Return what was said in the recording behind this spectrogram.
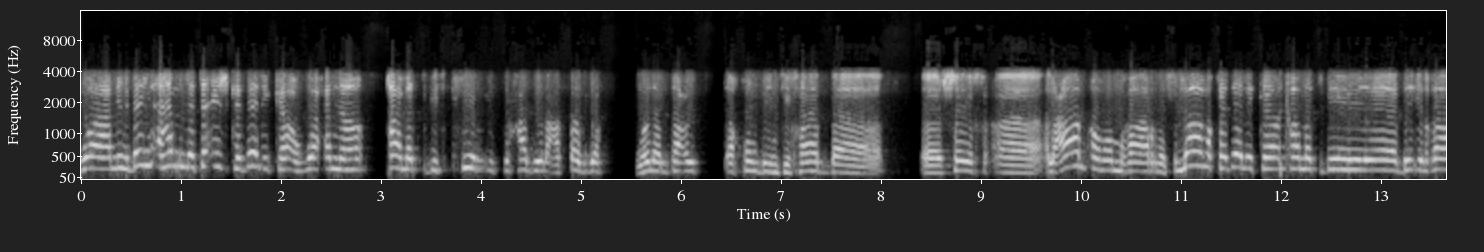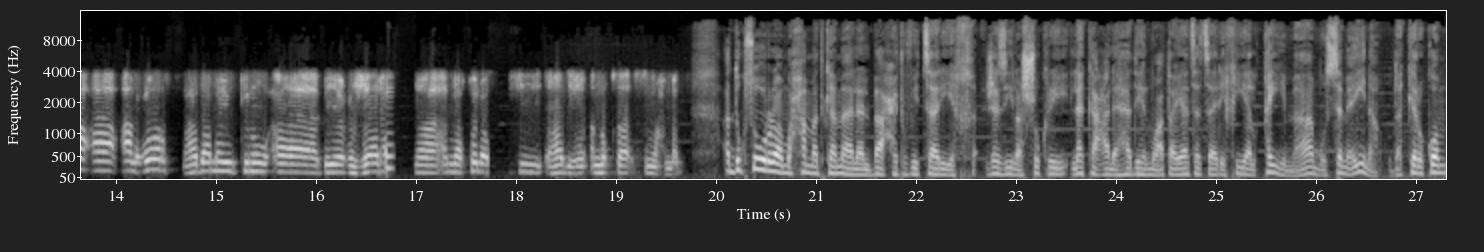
ومن بين أهم النتائج كذلك هو أن قامت بتكسير الاتحاديه العطاريه ولم تعد تقوم بانتخاب الشيخ آه، آه، العام أو مغار نفلا وكذلك قامت بإلغاء العرس. هذا ما يمكن آه، بعجالة أن نقوله. في هذه النقطة سي محمد. الدكتور محمد كمال الباحث في التاريخ جزيل الشكر لك على هذه المعطيات التاريخية القيمة. مستمعينا أذكركم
